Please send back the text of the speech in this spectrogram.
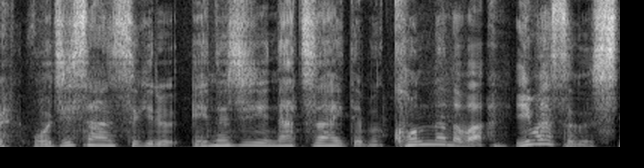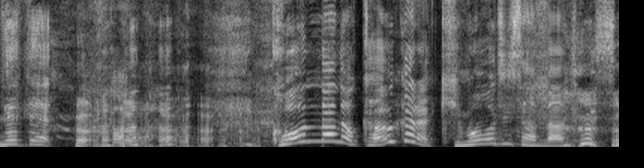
おじさんすぎる NG 夏アイテムこんなのは今すぐ捨てて こんなの買うから肝おじさんなんです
